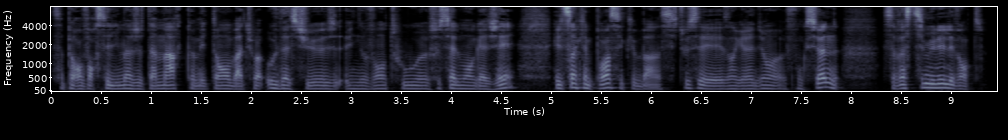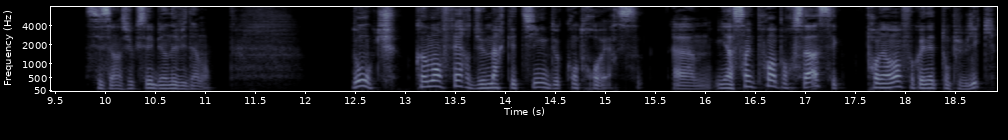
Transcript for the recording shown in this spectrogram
Ça peut renforcer l'image de ta marque comme étant, bah, tu vois, audacieuse, innovante ou euh, socialement engagée. Et le cinquième point, c'est que bah, si tous ces ingrédients euh, fonctionnent, ça va stimuler les ventes. Si c'est un succès, bien évidemment. Donc, comment faire du marketing de controverse? Il y a cinq points pour ça. C'est premièrement, faut connaître ton public.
